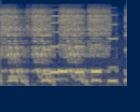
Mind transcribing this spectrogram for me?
Thank you.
